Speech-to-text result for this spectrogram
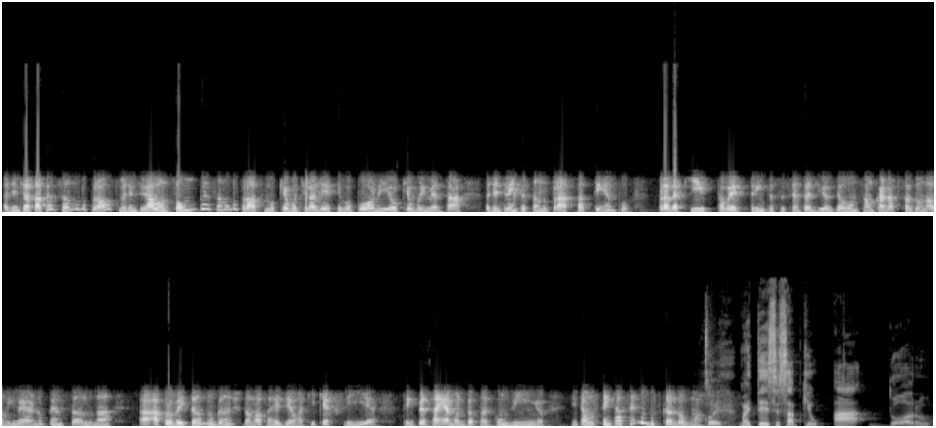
A gente já está pensando no próximo, a gente já lançou um pensando no próximo, o que eu vou tirar desse e vou pôr e o que eu vou inventar. A gente vem testando pratos a tempo, para daqui talvez 30, 60 dias eu lançar um cardápio sazonal de inverno, pensando na. aproveitando o gancho da nossa região aqui, que é fria, tem que pensar em harmonizações com vinho, então você tem que estar sempre buscando alguma coisa. Maite, você sabe que eu adoro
